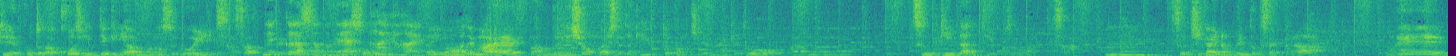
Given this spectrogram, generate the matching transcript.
っていうことが個人的にはものすごい刺さってネックだったのね。はいはい。今まで前番組に紹介した時言ったかもしれないけどあの通勤ランっていう言葉があってさ。うん。それ着替えるのめんどくさいから俺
